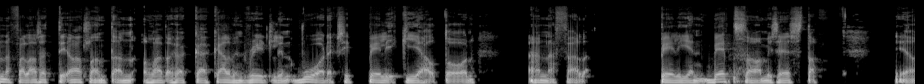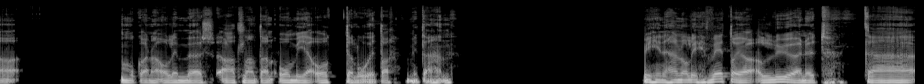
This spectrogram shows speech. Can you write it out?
NFL asetti Atlantan laitohyökkää Calvin Ridlin vuodeksi pelikieltoon NFL-pelien betsaamisesta. Ja mukana oli myös Atlantan omia otteluita, mitä hän, mihin hän oli vetoja lyönyt. Tämä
